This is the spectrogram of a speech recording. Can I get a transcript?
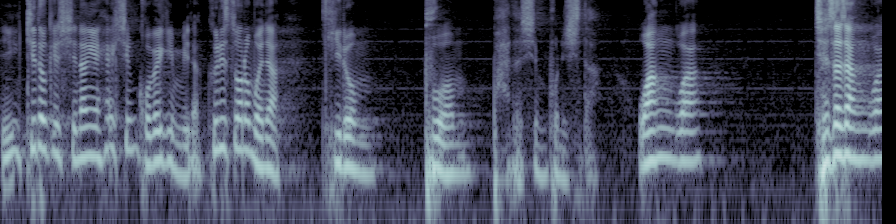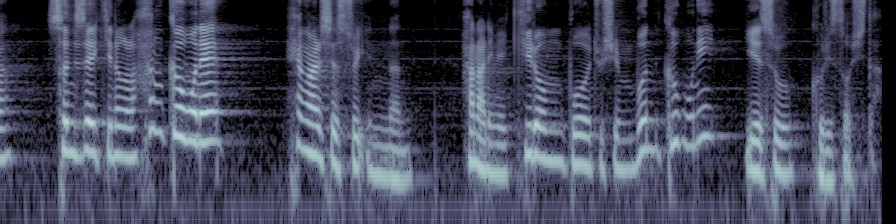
이 기독교 신앙의 핵심 고백입니다. 그리스도는 뭐냐? 기름 부음 받으신 분이시다. 왕과 제사장과 선지자의 기능을 한꺼번에 행하실 수 있는 하나님의 기름 부어 주신 분 그분이 예수 그리스도시다.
